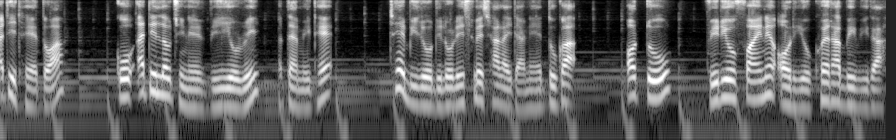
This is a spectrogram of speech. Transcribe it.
edit ထဲသွားကို edit လုပ်ချင်တဲ့ video တွေအတန်မိထည့်ထည့်ပြီးတော့ဒီလိုလေး switch ချလိုက်တာနဲ့သူက auto video file နဲ့ audio ခွဲထားပေးပြီးသား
